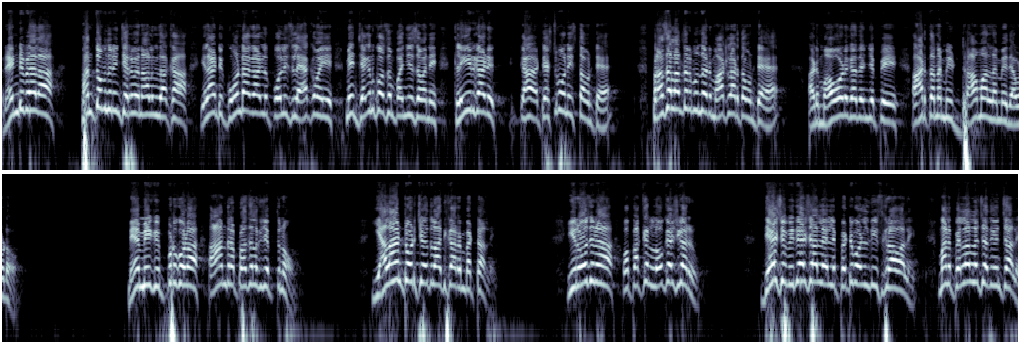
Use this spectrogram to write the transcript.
రెండు వేల పంతొమ్మిది నుంచి ఇరవై నాలుగు దాకా ఇలాంటి గోండాగాళ్ళు పోలీసులు ఏకమయ్యి మేము జగన్ కోసం పనిచేసామని క్లియర్గా టెస్ట్ మోని ఇస్తూ ఉంటే ప్రజలందరి ముందు మాట్లాడుతూ ఉంటే ఆడు మావోడు కదని చెప్పి ఆడుతున్న మీ డ్రామాలు నమ్మేది ఎవడో? మేము మీకు ఇప్పుడు కూడా ఆంధ్ర ప్రజలకు చెప్తున్నాం. ఎలాంటి వాడి చేతిలో అధికారం పెట్టాలి? ఈ రోజున ఓ పక్కన లోకేష్ గారు దేశ విదేశాల్లో వెళ్ళి పెట్టుబడులు తీసుకురావాలి మన పిల్లల్ని చదివించాలి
